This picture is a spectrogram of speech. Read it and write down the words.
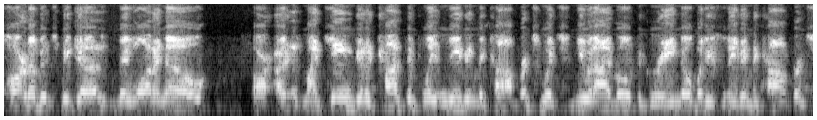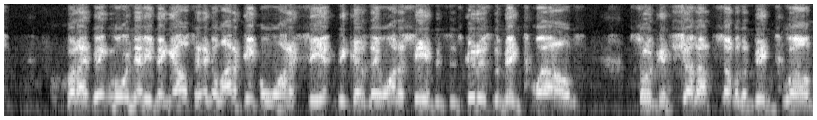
Part of it's because they want to know, are, uh, is my team going to contemplate leaving the conference, which you and I both agree, nobody's leaving the conference. But I think more than anything else, I think a lot of people want to see it because they want to see if it's as good as the Big 12s so it can shut up some of the Big 12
